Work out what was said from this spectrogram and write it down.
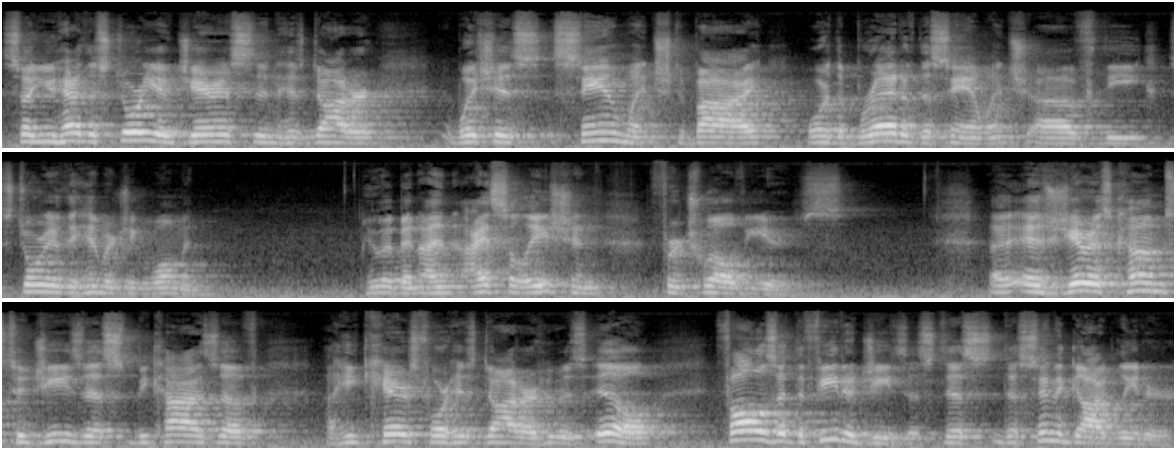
So you have the story of Jairus and his daughter, which is sandwiched by, or the bread of the sandwich of the story of the hemorrhaging woman, who had been in isolation for 12 years. Uh, as Jairus comes to Jesus because of uh, he cares for his daughter who is ill, falls at the feet of Jesus, this the synagogue leader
